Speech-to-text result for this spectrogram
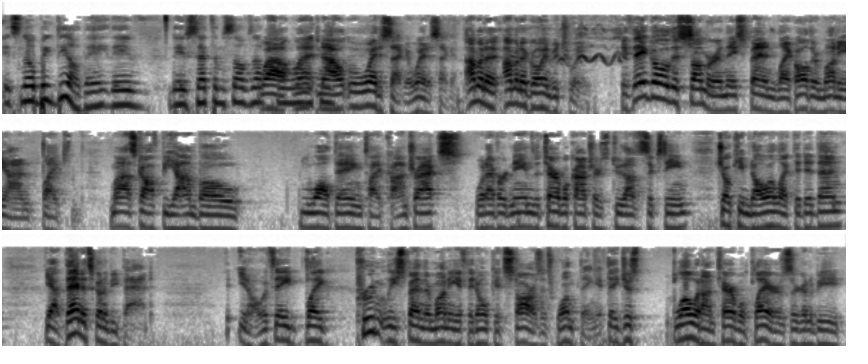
It's no big deal. They they've they've set themselves up. Well, let, now wait a second. Wait a second. I'm gonna I'm gonna go in between. If they go this summer and they spend like all their money on like Mozgov, Biyombo, Luol Deng type contracts, whatever, name the terrible contracts of 2016, Joakim Noah like they did then, yeah, then it's going to be bad. You know, if they like prudently spend their money if they don't get stars, it's one thing. If they just blow it on terrible players, they're going to be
